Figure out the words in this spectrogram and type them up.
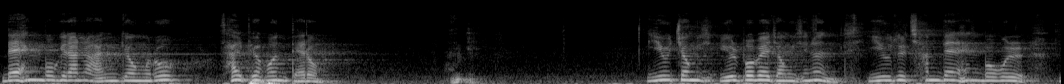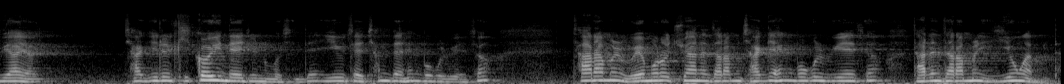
내 행복이라는 안경으로 살펴본 대로 이웃 정신, 율법의 정신은 이웃을 참된 행복을 위하여 자기를 기꺼이 내주는 것인데 이웃의 참된 행복을 위해서 사람을 외모로 취하는 사람은 자기 행복을 위해서 다른 사람을 이용합니다.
